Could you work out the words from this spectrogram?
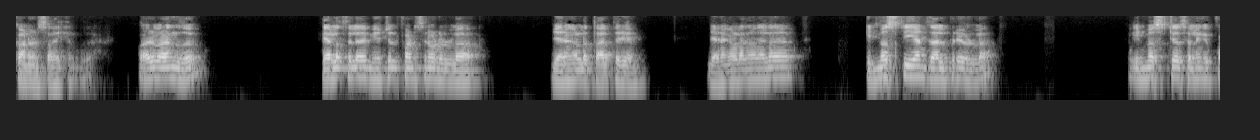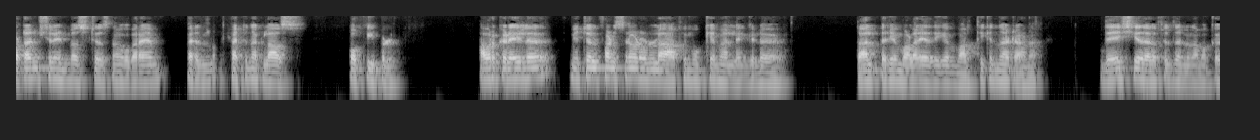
കാണാൻ സാധിക്കുന്നത്. അവർ പറയുന്നത് കേരളത്തിലെ മ്യൂച്വൽ ഫണ്ട്സിനോടുള്ള ജനങ്ങളുടെ താല്പര്യം ജനങ്ങളുടെ നല്ല ഇൻവെസ്റ്റ് ചെയ്യാൻ താല്പര്യമുള്ള ഇൻവെസ്റ്റേഴ്സ് അല്ലെങ്കിൽ പൊട്ടൻഷ്യൽ ഇൻവെസ്റ്റേഴ്സ് നമുക്ക് പറയാൻ പറ്റുന്ന ക്ലാസ് ഓഫ് പീപ്പിൾ അവർക്കിടയിൽ മ്യൂച്വൽ ഫണ്ട്സിനോടുള്ള ആഭിമുഖ്യം അല്ലെങ്കിൽ താല്പര്യം വളരെയധികം വർദ്ധിക്കുന്നതായിട്ടാണ് ദേശീയ തലത്തിൽ തന്നെ നമുക്ക്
